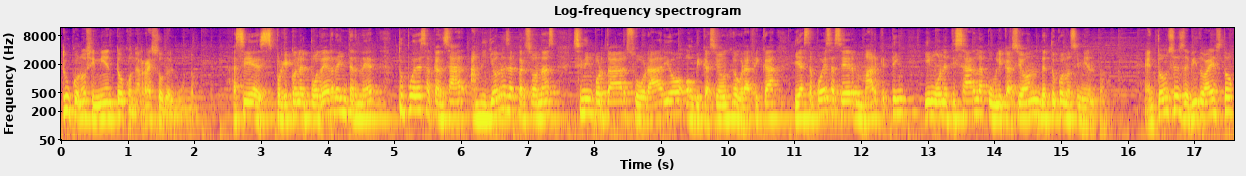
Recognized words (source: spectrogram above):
tu conocimiento con el resto del mundo. Así es, porque con el poder de Internet tú puedes alcanzar a millones de personas sin importar su horario o ubicación geográfica y hasta puedes hacer marketing y monetizar la publicación de tu conocimiento. Entonces, debido a esto,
